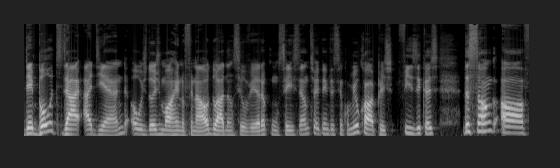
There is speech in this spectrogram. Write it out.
They Both Die at the End, ou Os Dois Morrem no Final, do Adam Silveira, com 685 mil cópias físicas, The Song of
